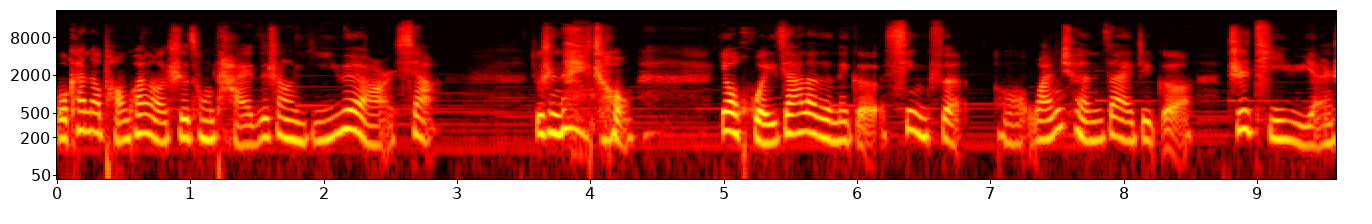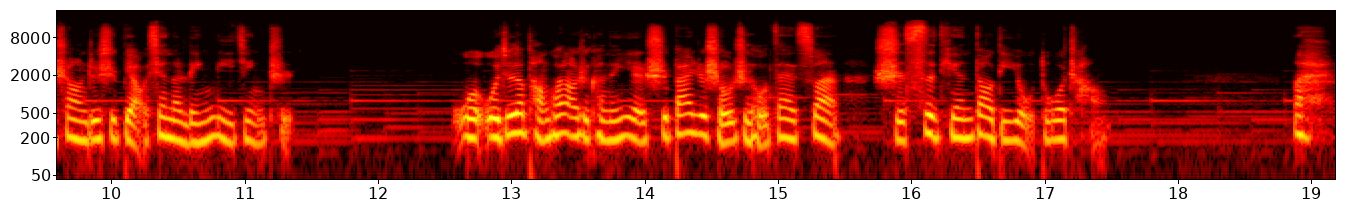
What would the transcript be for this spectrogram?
我看到庞宽老师从台子上一跃而下。就是那种 要回家了的那个兴奋，呃，完全在这个肢体语言上就是表现的淋漓尽致。我我觉得庞宽老师可能也是掰着手指头在算十四天到底有多长。哎，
